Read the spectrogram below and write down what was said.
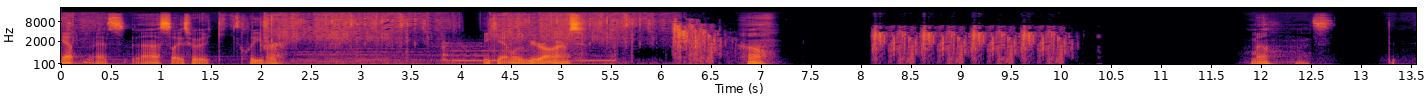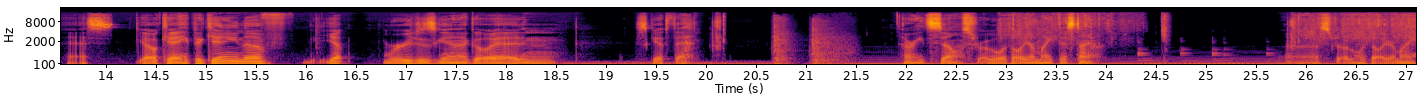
yep, that's uh, slice with a cleaver. You can't move your arms. Huh. Well, that's that's okay. Beginning of yep. We're just gonna go ahead and skip that. Alright, so, struggle with all your might this time. Uh, struggle with all your might.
